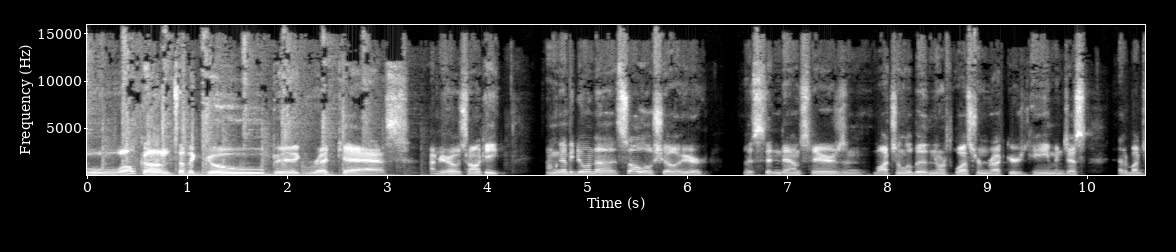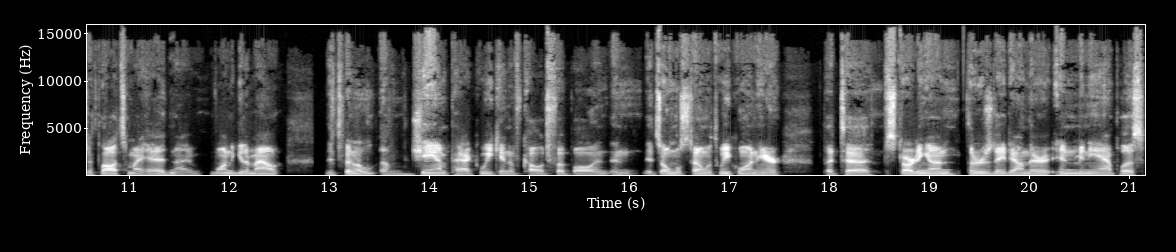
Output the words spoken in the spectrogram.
Welcome to the Go Big Redcast. I'm your host, Honke. I'm going to be doing a solo show here was sitting downstairs and watching a little bit of the Northwestern Rutgers game and just had a bunch of thoughts in my head and I wanted to get them out. It's been a, a jam packed weekend of college football and, and, it's almost done with week one here. But uh, starting on Thursday down there in Minneapolis,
